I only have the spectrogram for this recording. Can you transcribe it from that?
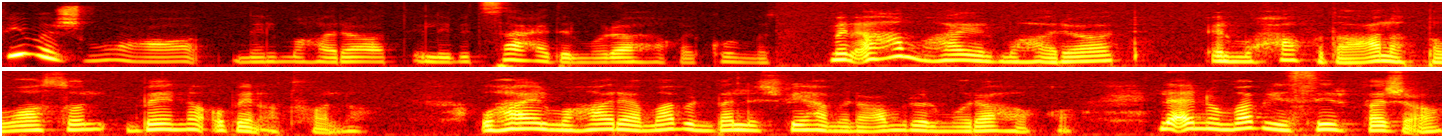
في مجموعة من المهارات اللي بتساعد المراهق يكون مسؤول من أهم هاي المهارات المحافظة على التواصل بيننا وبين أطفالنا. وهاي المهارة ما بنبلش فيها من عمر المراهقة لأنه ما بيصير فجأة.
